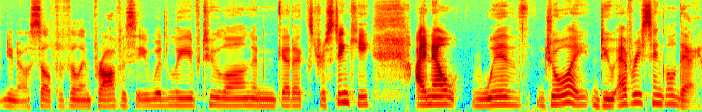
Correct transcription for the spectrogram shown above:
you know, self fulfilling prophecy would leave too long and get extra stinky, I now, with joy, do every single day.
